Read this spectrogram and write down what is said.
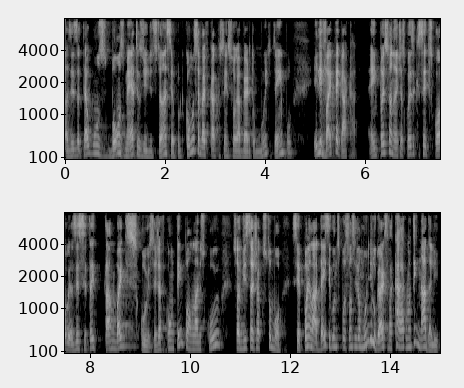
às vezes até alguns bons metros de distância, porque como você vai ficar com o sensor aberto muito tempo, ele vai pegar, cara. É impressionante as coisas que você descobre. Às vezes você tá, tá no baita escuro, você já ficou um tempão lá no escuro, sua vista já acostumou. Você põe lá 10 segundos de exposição, você vê um monte de lugar, você fala, caraca, não tem nada ali.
